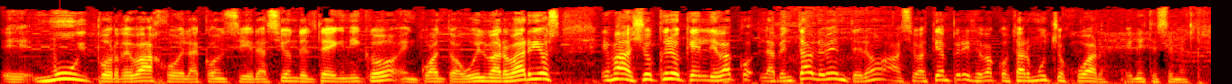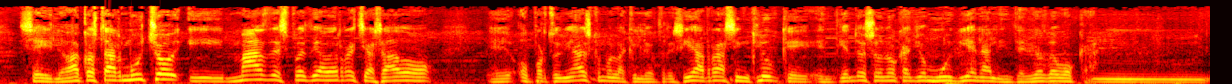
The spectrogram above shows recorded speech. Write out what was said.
eh, muy por debajo de la consideración del técnico en cuanto a Wilmar Barrios. Es más, yo creo que le va, lamentablemente, ¿no? A Sebastián Pérez le va a costar mucho jugar en este semestre. Sí, le va a costar mucho y más después de haber rechazado eh, oportunidades como la que le ofrecía Racing Club, que entiendo eso no cayó muy bien al interior de Boca. Mm,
